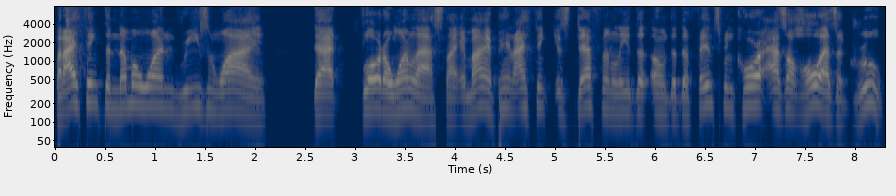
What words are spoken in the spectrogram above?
But I think the number one reason why that Florida won last night, in my opinion, I think is definitely the um, the defenseman core as a whole, as a group,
